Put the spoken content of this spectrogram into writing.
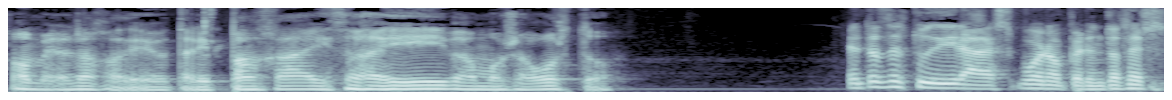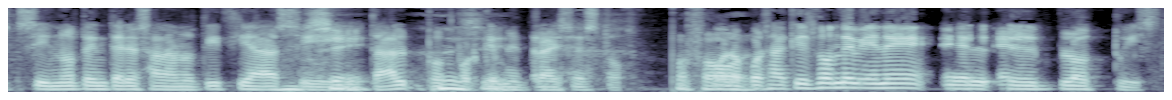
Hombre, no jodido. Tarik Panja hizo ahí, vamos, agosto. Entonces tú dirás, bueno, pero entonces si no te interesa la noticia y Sí, tal, pues ¿por qué sí. me traes esto? Por favor. Bueno, pues aquí es donde viene el, el plot twist.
